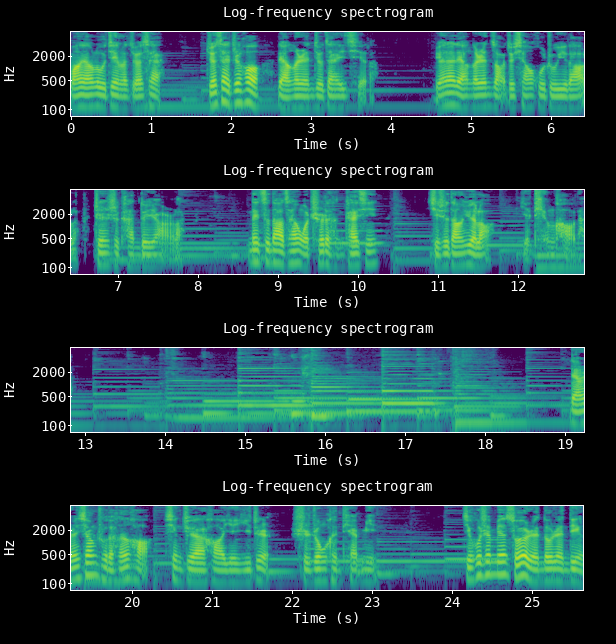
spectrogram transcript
王阳路进了决赛。决赛之后，两个人就在一起了。原来两个人早就相互注意到了，真是看对眼了。那次大餐我吃的很开心。其实当月老也挺好的。两人相处的很好，兴趣爱好也一致，始终很甜蜜。几乎身边所有人都认定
